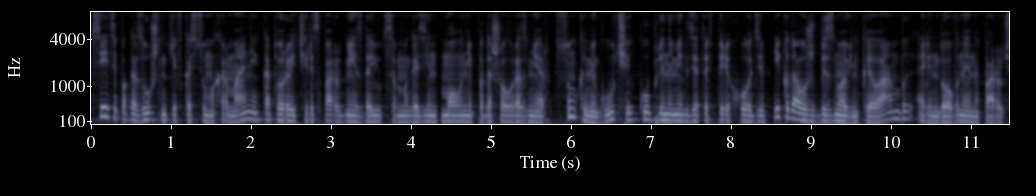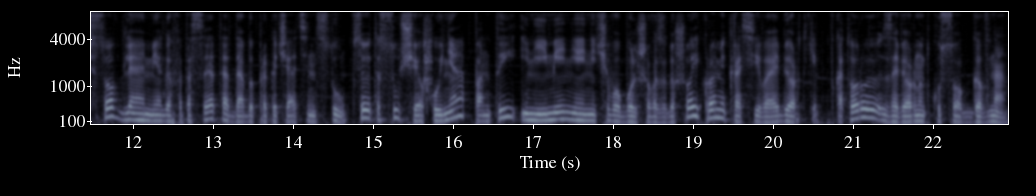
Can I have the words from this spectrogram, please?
Все эти показушники в костюмах Армани, которые через пару дней сдаются в магазин, мол, не подошел размер, с сумками Гуччи, купленными где-то в переходе, и куда уж без новенькой ламбы, арендованные на пару часов для мега-фотосета, дабы прокачать инсту. Все это сущая хуйня, понты и не имение ничего большего за душой, кроме красивой обертки, в которую завернут кусок говна.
